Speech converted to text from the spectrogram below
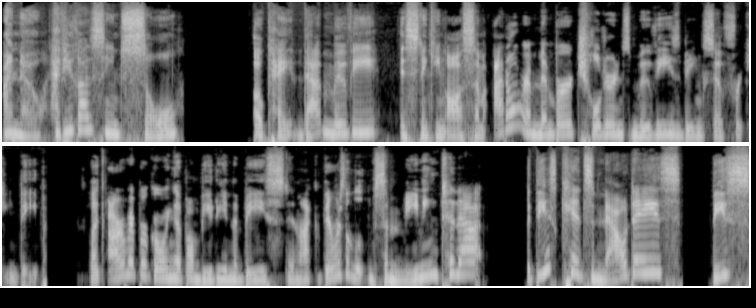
I know. Have you guys seen Soul? Okay, that movie is stinking awesome. I don't remember children's movies being so freaking deep. Like I remember growing up on Beauty and the Beast, and like there was a, some meaning to that. But these kids nowadays, these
